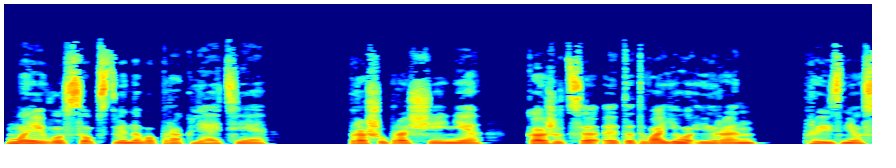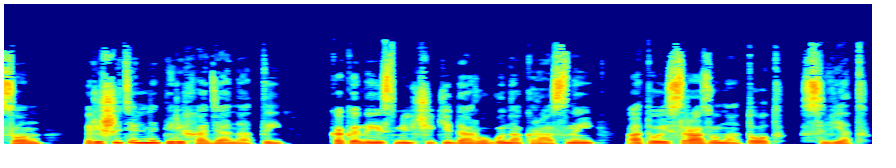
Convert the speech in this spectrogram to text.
моего собственного проклятия. «Прошу прощения, кажется, это твое, Ирен», — произнес он, решительно переходя на «ты», как иные смельчаки дорогу на красный, а то и сразу на тот, свет.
